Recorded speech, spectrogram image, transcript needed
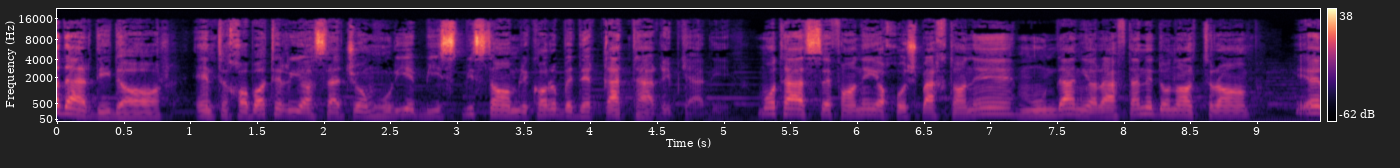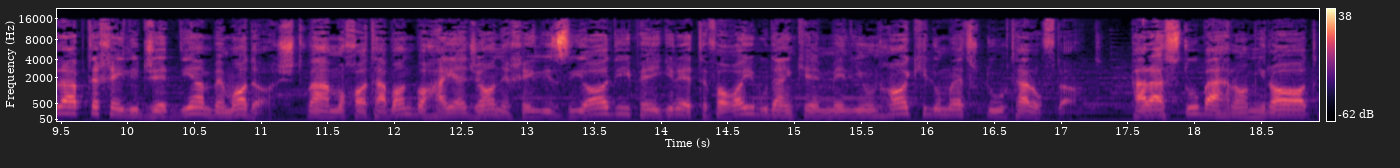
ما در دیدار انتخابات ریاست جمهوری 2020 آمریکا رو به دقت تعقیب کردیم. متاسفانه یا خوشبختانه موندن یا رفتن دونالد ترامپ یه ربط خیلی جدی هم به ما داشت و مخاطبان با هیجان خیلی زیادی پیگیر اتفاقایی بودن که میلیون ها کیلومتر دورتر افتاد. پرستو بهرامیراد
